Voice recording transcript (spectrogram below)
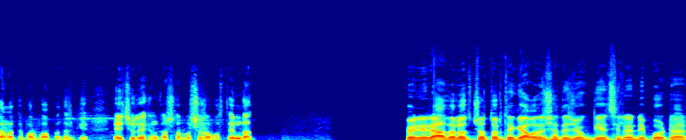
জানাতে পারব আপনাদেরকে। এই ছিল এখানকার সর্বশেষ অবস্থা। ইমদাদ। ফেনীর আদালত চত্বর থেকে আমাদের সাথে যোগ দিয়েছিলেন রিপোর্টার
